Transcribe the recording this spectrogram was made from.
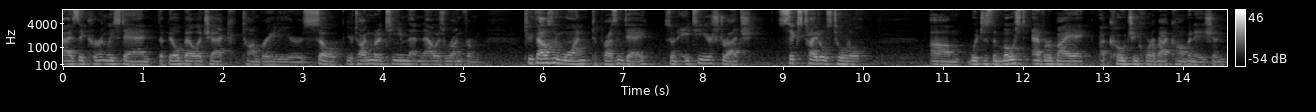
as they currently stand, the Bill Belichick, Tom Brady years. So you're talking about a team that now has run from 2001 to present day, so an 18 year stretch, six titles total, um, which is the most ever by a, a coach and quarterback combination.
